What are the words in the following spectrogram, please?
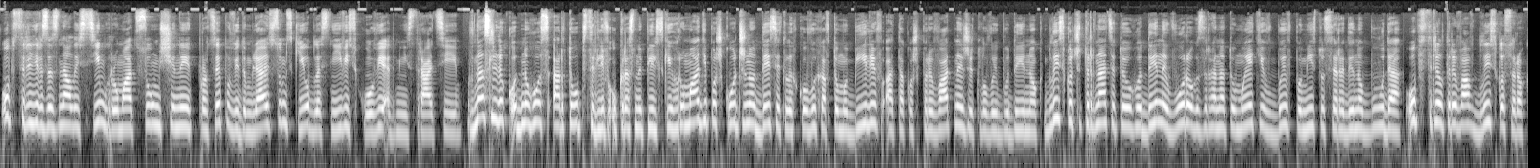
Обстрілів зазнали сім громад Сумщини. Про це повідомляють Сумській обласній військовій адміністрації. Внаслідок одного з артобстрілів у Краснопільській громаді пошкоджено 10 легкових автомобілів, а також приватний житловий будинок. Близько 14-ї години ворог з гранатометів бив по місту Серединобуда. Обстріл тривав близько 40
